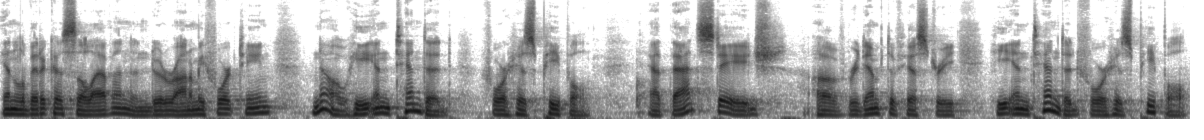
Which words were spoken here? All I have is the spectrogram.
in Leviticus 11 and Deuteronomy 14? No, he intended for his people. At that stage of redemptive history, he intended for his people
